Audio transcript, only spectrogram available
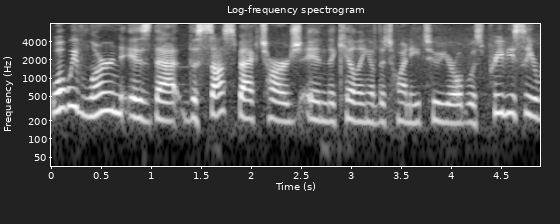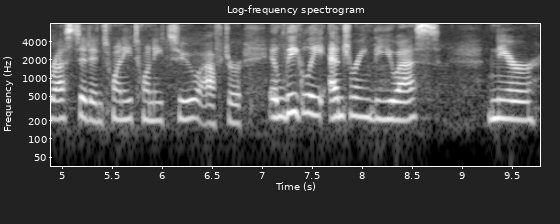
what we've learned is that the suspect charged in the killing of the 22 year old was previously arrested in 2022 after illegally entering the U.S. near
